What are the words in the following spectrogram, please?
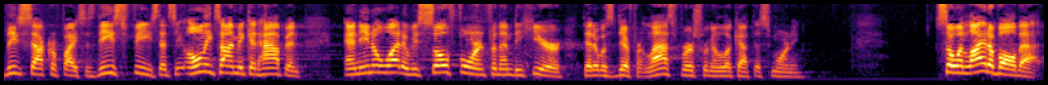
these sacrifices, these feasts, that's the only time it could happen. And you know what? It was so foreign for them to hear that it was different. Last verse we're going to look at this morning. So, in light of all that,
